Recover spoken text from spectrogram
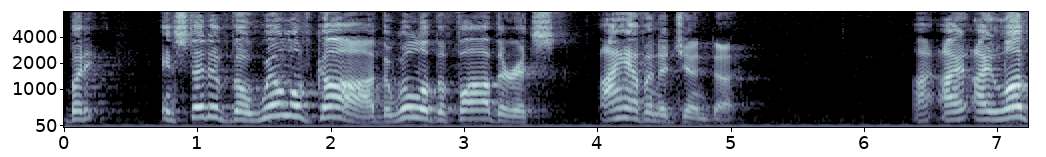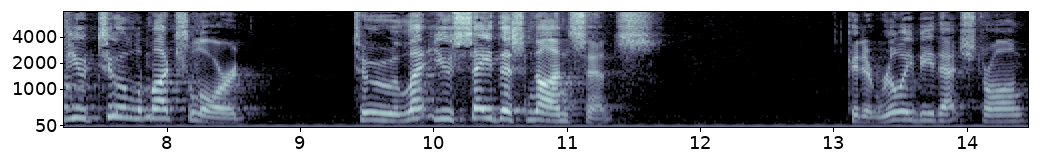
But instead of the will of God, the will of the Father, it's, I have an agenda. I, I, love you too much, Lord, to let you say this nonsense. Could it really be that strong?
